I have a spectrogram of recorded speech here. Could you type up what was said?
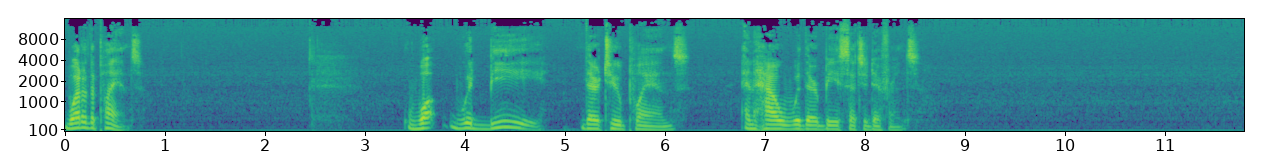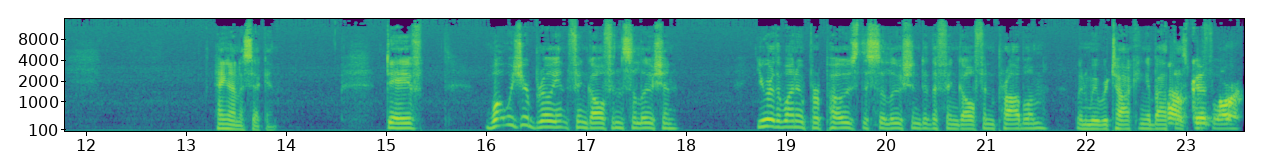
What are the plans? What would be their two plans and how would there be such a difference? Hang on a second. Dave, what was your brilliant Fingolfin solution? You were the one who proposed the solution to the Fingolfin problem when we were talking about oh, this before. Lord.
